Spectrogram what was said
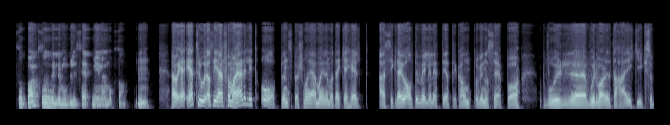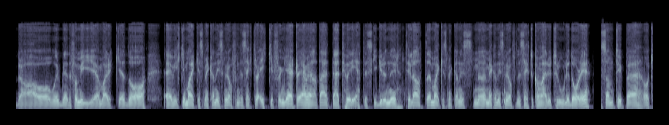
stått bak, så ville det mobilisert mye mer motstand. Mm. Jeg, jeg, tror, altså jeg, For meg er det litt åpent spørsmål. Jeg må innrømme at jeg ikke helt er sikker. Det er jo alltid veldig lett i etterkant å begynne å se på hvor, eh, hvor, var det dette her ikke gikk så bra, og hvor ble det for mye marked, og eh, hvilke markedsmekanismer i offentlig sektor har ikke fungert. Og jeg mener at det er, det er teoretiske grunner til at eh, markedsmekanismer i offentlig sektor kan være utrolig dårlig. Som type ok,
